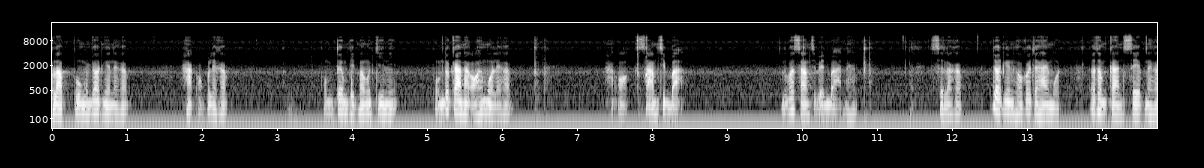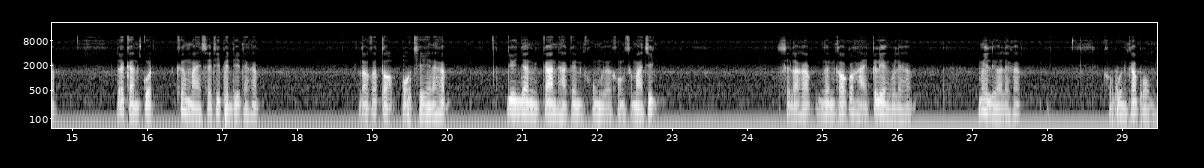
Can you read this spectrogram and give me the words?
ปรับปรุงยอดเงินนะครับ หักออกไปเลยครับ ผมเติมผิดมาเมื่อกี้นี้ ผมต้องการหักออกให้หมดเลยครับ หักออก 30 บาท หรือว่า 31 บาทนะครับ เสร็จแล้วครับ ยอดเงินเขาก็จะหายหมด แล้วทำการเซฟนะครับ ด้วยการกดเครื่องหมายใส่ที่แผ่นดินนะครับ เราก็ตอบโอเคนะครับ ยืนยันการหาเงินคงเหลือของสมาชิก เสร็จแล้วครับ เงินเขาก็หายเกลี้ยงไปเลยครับ ไม่เหลือเลยครับ ขอบคุณครับผม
